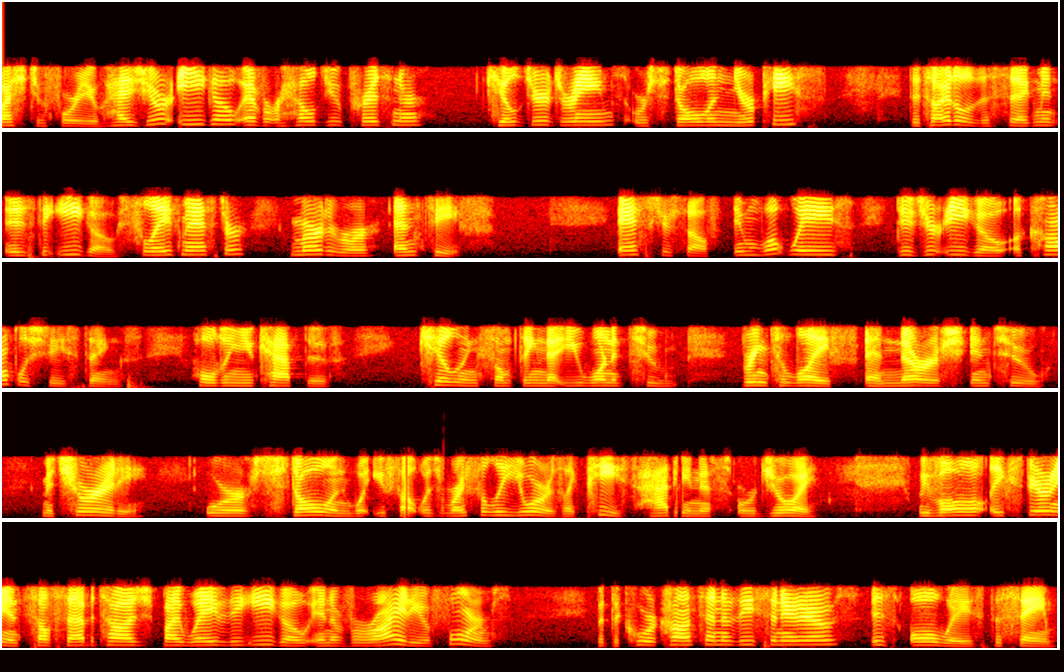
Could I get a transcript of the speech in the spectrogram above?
Question for you Has your ego ever held you prisoner, killed your dreams, or stolen your peace? The title of this segment is The Ego Slave Master, Murderer, and Thief. Ask yourself in what ways did your ego accomplish these things, holding you captive, killing something that you wanted to bring to life and nourish into maturity, or stolen what you felt was rightfully yours, like peace, happiness, or joy. We've all experienced self sabotage by way of the ego in a variety of forms, but the core content of these scenarios is always the same.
